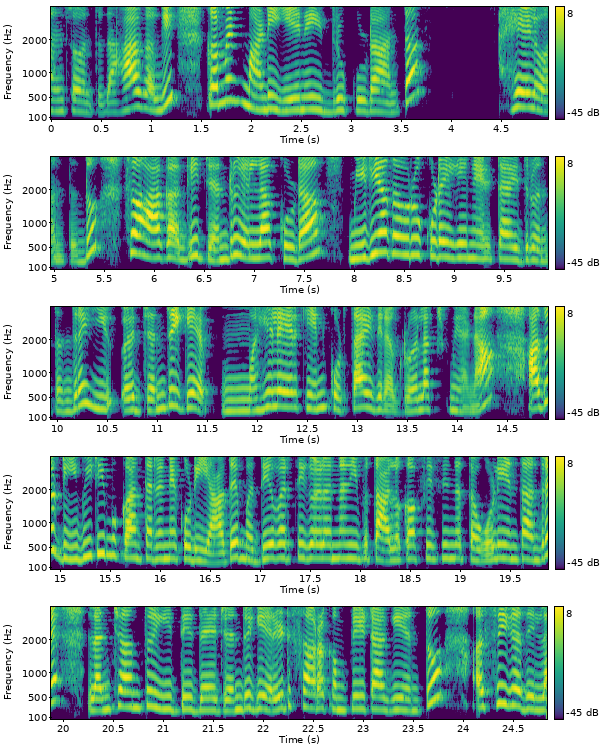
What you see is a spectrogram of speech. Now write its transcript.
ಅನಿಸೋ ಅಂಥದ್ದು. ಹಾಗಾಗಿ ಕಮೆಂಟ್ ಮಾಡಿ ಏನೇ ಇದ್ರೂ ಕೂಡ ಅಂತ ಹೇಳುವಂಥದ್ದು. ಸೊ ಹಾಗಾಗಿ ಜನರು ಎಲ್ಲ ಕೂಡ ಮೀಡಿಯಾದವರು ಕೂಡ ಏನು ಹೇಳ್ತಾ ಇದ್ರು ಅಂತಂದರೆ, ಈ ಜನರಿಗೆ ಮಹಿಳೆಯರಿಗೆ ಏನು ಕೊಡ್ತಾ ಇದ್ದೀರಾ ಗೃಹಲಕ್ಷ್ಮಿ ಹಣ, ಅದು ಡಿ ಬಿ ಟಿ ಮುಖಾಂತರನೇ ಕೊಡಿ. ಯಾವುದೇ ಮಧ್ಯವರ್ತಿಗಳನ್ನು ನೀವು ತಾಲೂಕು ಆಫೀಸಿಂದ ತಗೊಳ್ಳಿ ಅಂತ ಅಂದರೆ, ಲಂಚ ಅಂತೂ ಇದ್ದಿದೆ. ಜನರಿಗೆ ಎರಡು ಸಾವಿರ ಕಂಪ್ಲೀಟ್ ಆಗಿ ಅಂತೂ ಸಿಗೋದಿಲ್ಲ.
